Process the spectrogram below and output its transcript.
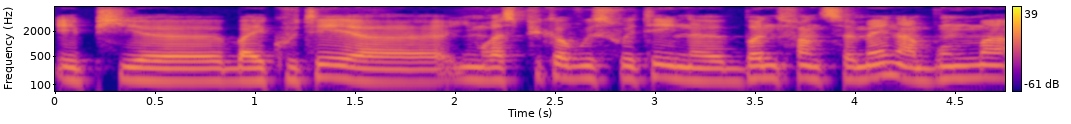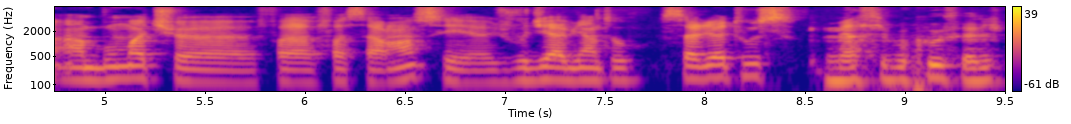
Et puis, euh, bah, écoutez, euh, il me reste plus qu'à vous souhaiter une bonne fin de semaine, un bon, un bon match euh, fa- face à Reims. Et je vous dis à bientôt. Salut à tous! Merci beaucoup, salut.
